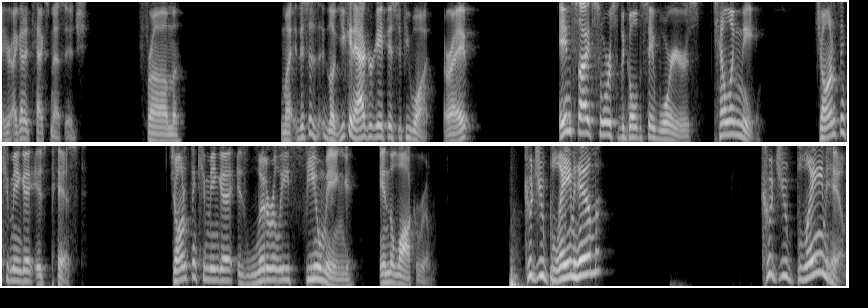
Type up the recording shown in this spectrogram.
I, hear, I got a text message from my this is look, you can aggregate this if you want, all right? Inside source of the Golden State Warriors telling me Jonathan Kuminga is pissed. Jonathan Kuminga is literally fuming in the locker room. Could you blame him? Could you blame him?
